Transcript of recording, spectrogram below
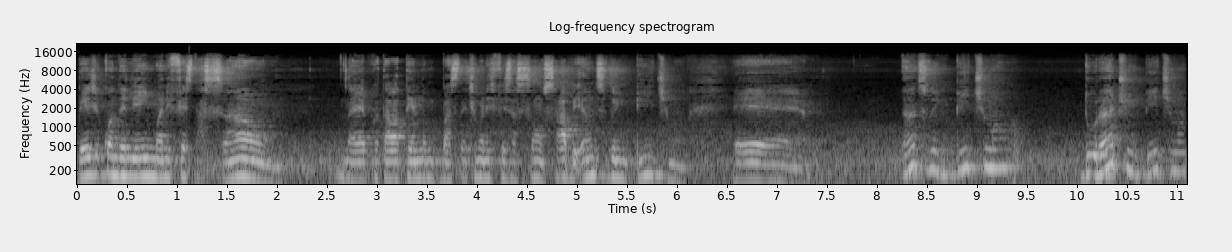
Desde quando ele ia em manifestação, na época tava tendo bastante manifestação, sabe? Antes do impeachment. É... Antes do impeachment, durante o impeachment,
